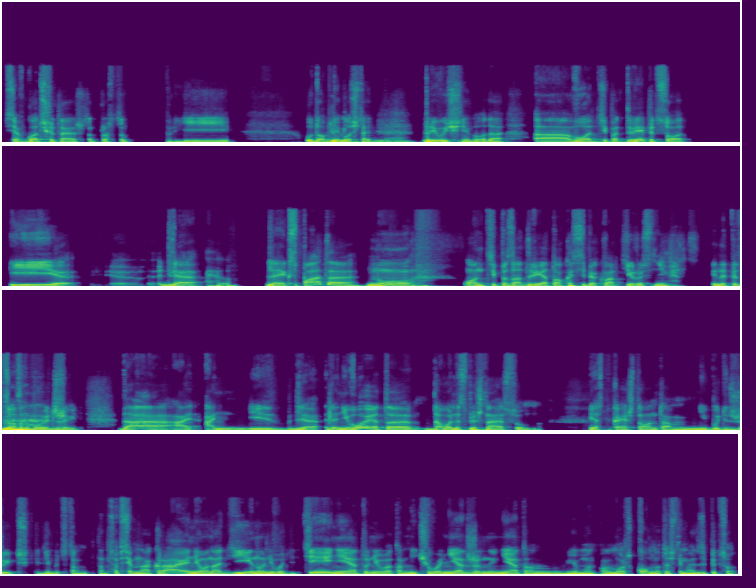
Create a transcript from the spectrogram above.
все в год считают, что просто при... удобнее Привычнее, было считать. Да. Привычнее mm-hmm. было, да. А, вот, типа, 2 500. И для для экспата, ну, он типа за две только себе квартиру снимет, и на 500 он будет жить. Да, а, а, и для, для него это довольно смешная сумма. Если, конечно, он там не будет жить где-нибудь там, там совсем на окраине, он один, у него детей нет, у него там ничего нет, жены нет, он, ему, он может комнату снимать за 500.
